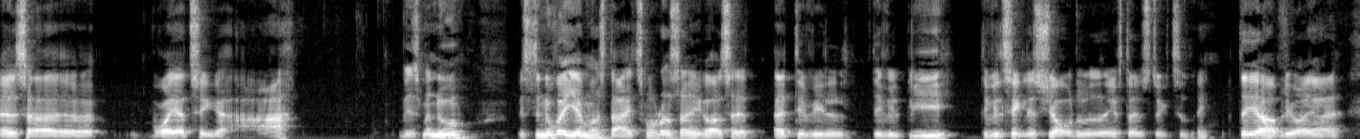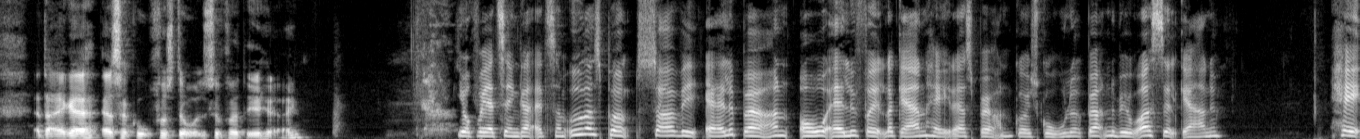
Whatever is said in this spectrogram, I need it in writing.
Altså, øh, hvor jeg tænker, ah, hvis man nu, hvis det nu var hjemme hos dig, tror du så ikke også, at, at det ville, det vil blive, det vil se lidt sjovt ud efter et stykke tid, ikke? Det jeg oplever jeg, at der ikke er, er så god forståelse for det her, ikke? Jo, for jeg tænker, at som udgangspunkt, så vil alle børn og alle forældre gerne have, at deres børn går i skole. Børnene vil jo også selv gerne have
